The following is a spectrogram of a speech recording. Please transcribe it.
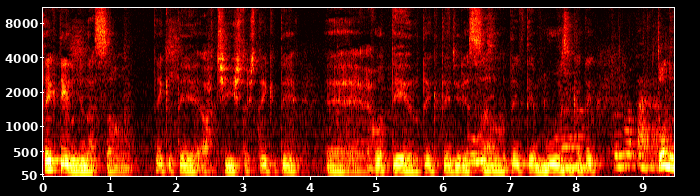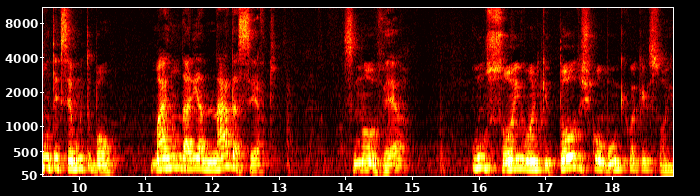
tem que ter iluminação, tem que ter artistas, tem que ter é, roteiro, tem que ter direção, música. tem que ter música, é, tem... todo mundo tem que ser muito bom. Mas não daria nada certo se não houver um sonho onde que todos comunguem com aquele sonho.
